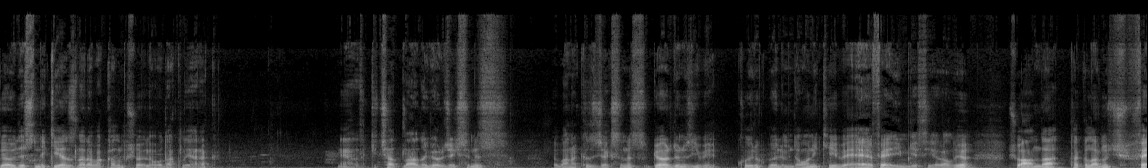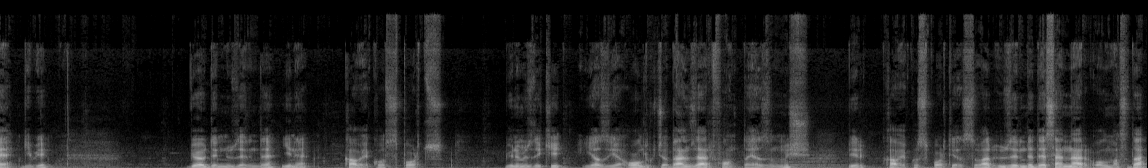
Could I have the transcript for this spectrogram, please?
gövdesindeki yazılara bakalım şöyle odaklayarak. Ne yazık ki çatlağı da göreceksiniz ve bana kızacaksınız. Gördüğünüz gibi kuyruk bölümünde 12 ve EF imgesi yer alıyor. Şu anda takılan uç F gibi. Gövdenin üzerinde yine Kaweco Sport günümüzdeki yazıya oldukça benzer fontta yazılmış bir Kaweco Sport yazısı var. Üzerinde desenler olması da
